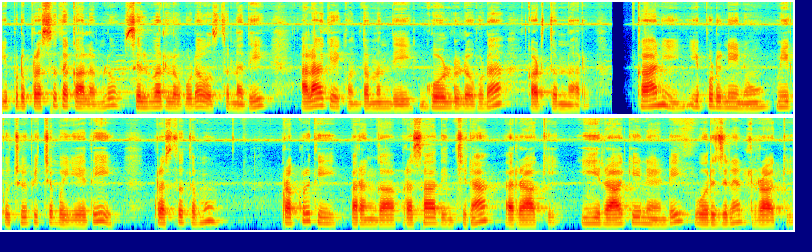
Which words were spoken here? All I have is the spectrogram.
ఇప్పుడు ప్రస్తుత కాలంలో సిల్వర్లో కూడా వస్తున్నది. అలాగే కొంతమంది గోల్డ్లో కూడా కడుతున్నారు. కానీ ఇప్పుడు నేను మీకు చూపించబోయేది ప్రస్తుతము ప్రకృతి పరంగా ప్రసాదించిన రాఖీ. ఈ రాఖీనే అండి ఒరిజినల్ రాఖీ.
